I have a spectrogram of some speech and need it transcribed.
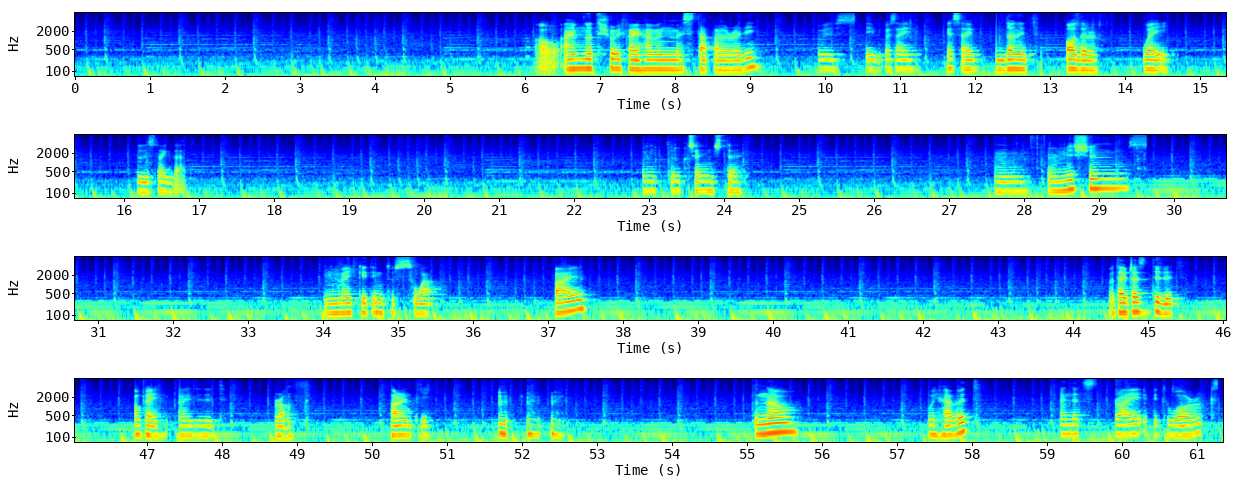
oh I'm not sure if I haven't messed up already. We'll see because I guess I've done it other way. Do this like that. We need to change the um, permissions. Make it into swap but I just did it. Okay I did it wrong apparently. So now we have it and let's try if it works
